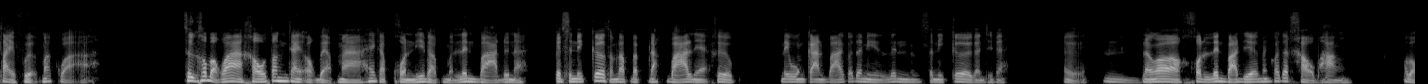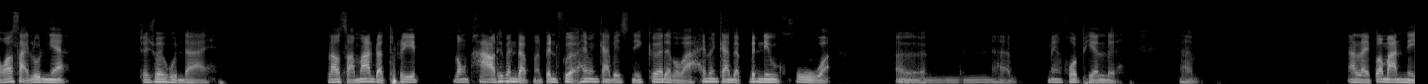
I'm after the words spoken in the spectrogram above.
ใส่เฟือกมากกว่า ซึ่งเขาบอกว่าเขาตั้งใจออกแบบมาให้กับคนที่แบบเหมือนเล่นบาสด้วยนะ เป็นสนิเกอร์สำหรับแบบนักบาสเนี่ยคือ ในวงการบาสก็จะมีเล่นsneaker กันใช่ไหมเอออืมแล้วก็คนเล่นบาสเยอะมันก็จะเข่าพังเขาบอกว่าสายรุ่นเนี้ยจะช่วยคุณได้ เราสามารถแบบ treat รองเท้าที่เป็นแบบเหมือนเป็นเฝือกให้มันกลายเป็น sneaker ได้ป่าวะให้มันกลายแบบเป็น new cool อะเออมนะครับแม่งโคตรเพี้ยนเลยนะครับ อะไรประมาณนี้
